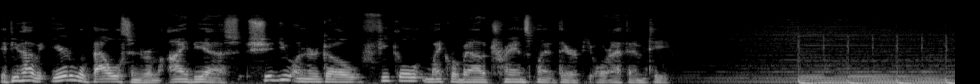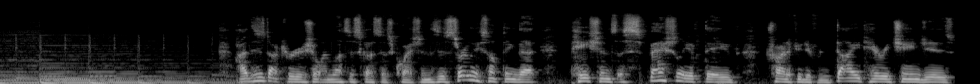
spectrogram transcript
If you have irritable bowel syndrome, IBS, should you undergo fecal microbiota transplant therapy or FMT? Hi, this is Dr. Ruscio, and let's discuss this question. This is certainly something that patients, especially if they've tried a few different dietary changes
